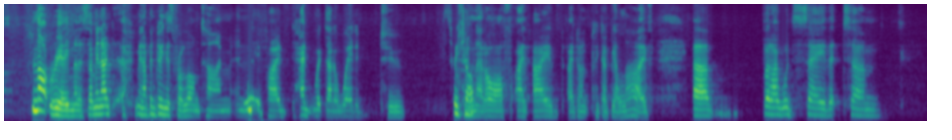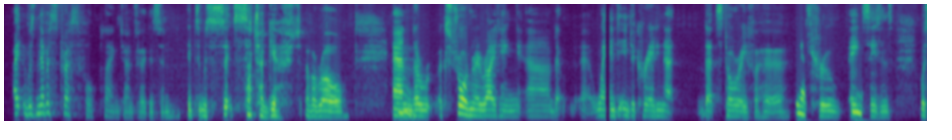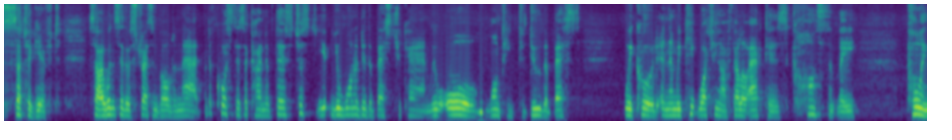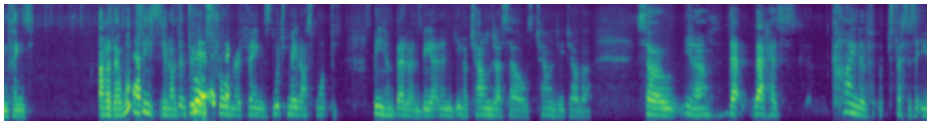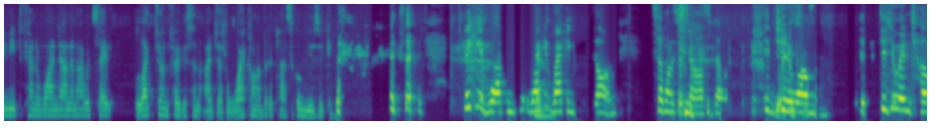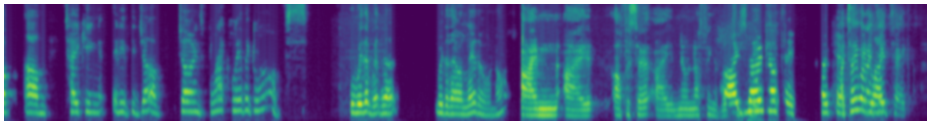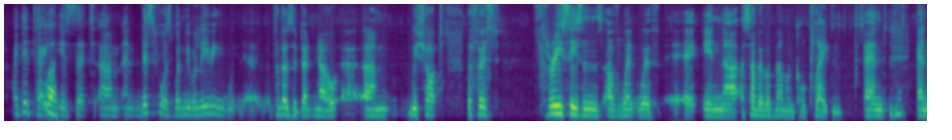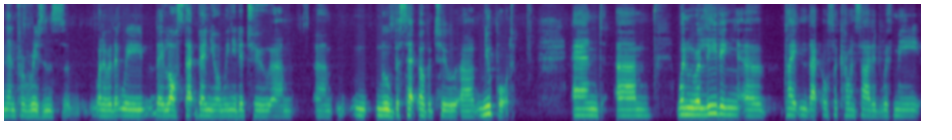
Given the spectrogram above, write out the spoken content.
not really, Melissa. I mean, I, I mean, I've been doing this for a long time, and if I hadn't worked out a way to to Switch turn off. that off, I, I, I don't think I'd be alive. Uh, but I would say that um, I, it was never stressful playing Joan Ferguson. It, was it's such a gift of a role, and Mm, the extraordinary writing uh, that uh, went into creating that that story for her yes. through Mm, eight seasons was such a gift. So I wouldn't say there was stress involved in that, but of course there's a kind of there's just you, you want to do the best you can. We were all wanting to do the best we could, and then we keep watching our fellow actors constantly pulling things out of their whoopsies, you know, doing Yeah, extraordinary things, which made us want to be even better and be and you know challenge ourselves, challenge each other. So you know that that has kind of stresses that you need to kind of wind down. And I would say, like Joan Ferguson, I just whack on a bit of classical music. And, exactly. Speaking of whacking, whack, Yeah. whacking on, someone has just asked, uh, did you um, did you end up um, taking any of the jo- Joan's black leather gloves, or whether whether whether they were leather or not? I'm I officer. I know nothing of what I you know speak. nothing. Okay, I'll tell you what good I luck. did take. I did take is that, um, and this was when we were leaving. Uh, for those who don't know, uh, um, we shot the first three seasons of Wentworth uh, in uh, a suburb of Melbourne called Clayton, and Mm-hmm. and then for reasons uh, whatever that we they lost that venue and we needed to um, um, move the set over to uh, Newport, and um, when we were leaving uh, Clayton, that also coincided with me.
